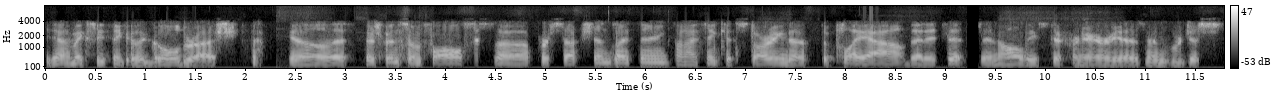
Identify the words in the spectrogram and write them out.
yeah, it makes me think of the gold rush. you know, there's been some false uh, perceptions, I think, but I think it's starting to, to play out that it fits in all these different areas, and we're just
